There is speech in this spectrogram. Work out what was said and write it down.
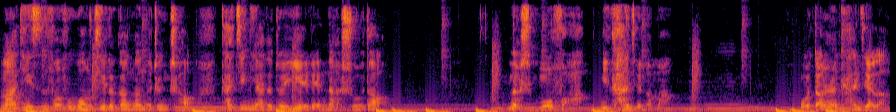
马蒂斯仿佛忘记了刚刚的争吵，他惊讶地对叶莲娜说道：“那是魔法，你看见了吗？”“我当然看见了。”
